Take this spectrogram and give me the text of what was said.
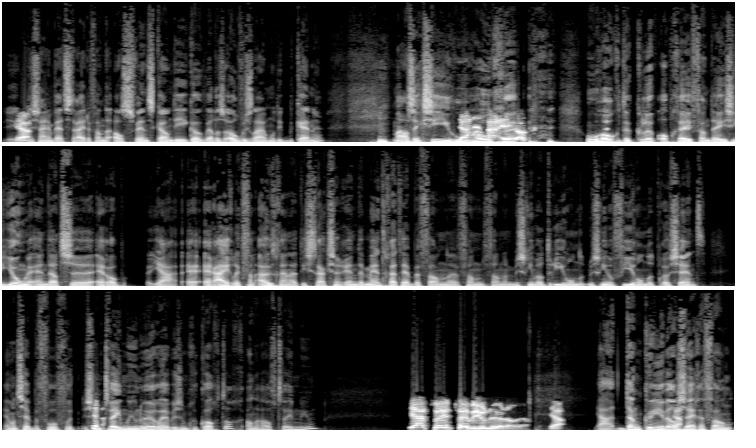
Ja. Er zijn wedstrijden van de als Svenskan die ik ook wel eens oversla, moet ik bekennen. Maar als ik zie hoe, Ja, hoog, ik eh, hoe hoog de club opgeeft van deze jongen. En dat ze erop, ja, er, eigenlijk van uitgaan dat hij straks een rendement gaat hebben van, van, van misschien wel 300, misschien wel 400 procent. Want ze hebben voor, voor zo'n 2 miljoen euro hebben ze hem gekocht, toch? Anderhalf, 2 miljoen? Ja, 2, 2 miljoen euro. Ja. ja. Ja, dan kun je wel Ja. zeggen van,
